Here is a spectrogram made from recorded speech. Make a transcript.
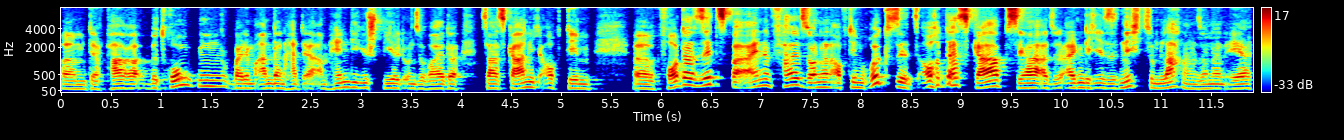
ähm, der Fahrer betrunken, bei dem anderen hat er am Handy gespielt und so weiter, saß gar nicht auf dem äh, Vordersitz bei einem Fall, sondern auf dem Rücksitz. Auch das gab es, ja. Also eigentlich ist es nicht zum Lachen, sondern eher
